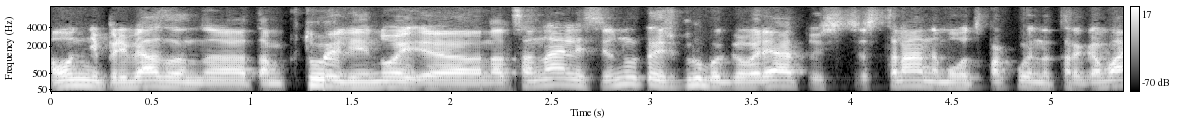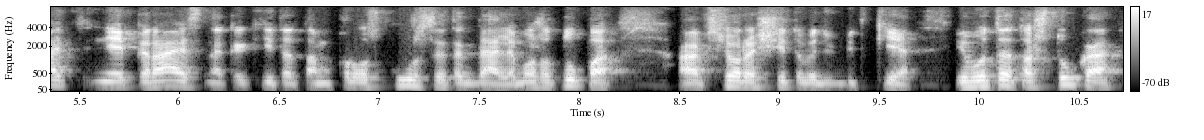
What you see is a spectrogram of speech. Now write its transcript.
а он не привязан э, там, к той или иной э, национальности. Ну, то есть, грубо говоря, то есть страны могут спокойно торговать, не опираясь на какие-то там кросс-курсы и так далее. Можно тупо э, все рассчитывать в битке. И вот эта штука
